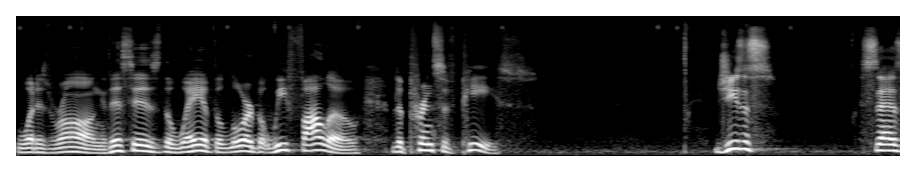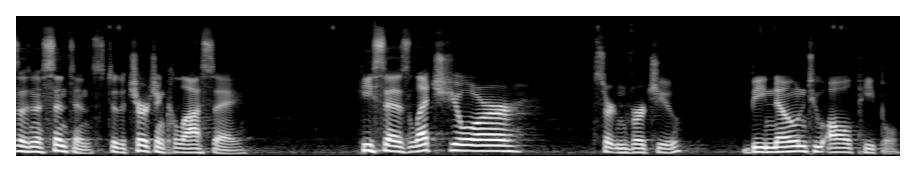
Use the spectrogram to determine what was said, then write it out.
what is wrong. This is the way of the Lord, but we follow the Prince of Peace. Jesus says in a sentence to the church in Colossae, he says, Let your certain virtue be known to all people.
